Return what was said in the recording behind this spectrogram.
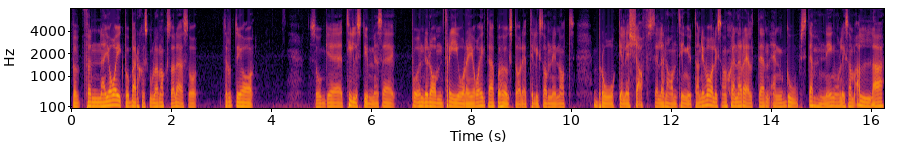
För, för, när jag gick på Bergsjöskolan också där så trodde jag såg eh, tillstymmelse på under de tre åren jag gick där på högstadiet till liksom det något bråk eller tjafs eller någonting utan det var liksom generellt en, en god stämning och liksom alla,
